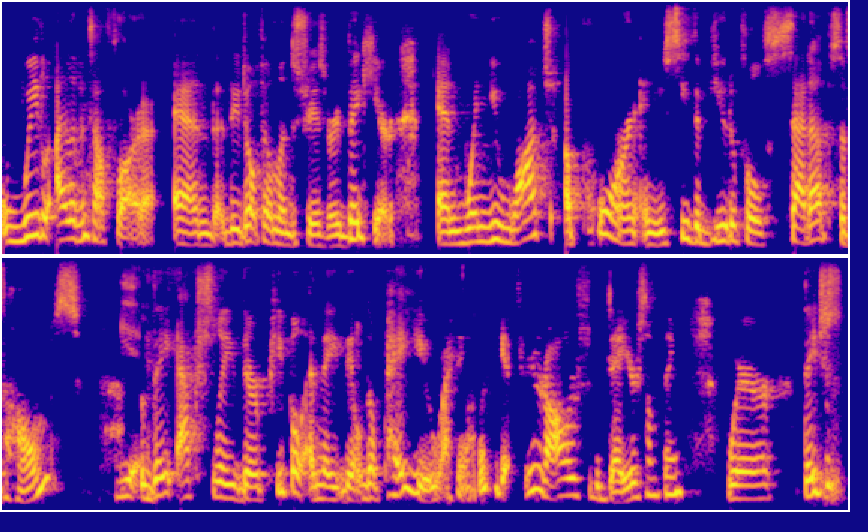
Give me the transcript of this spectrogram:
we, I live in South Florida and the adult film industry is very big here. And when you watch a porn and you see the beautiful setups of homes, yeah. they actually, there are people and they, they'll, they'll pay you, I think, we can get $300 for the day or something where they just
